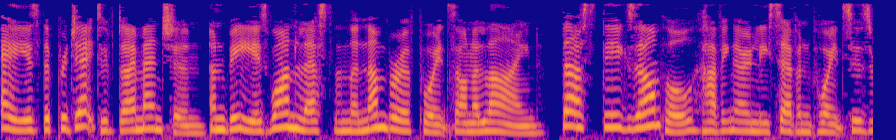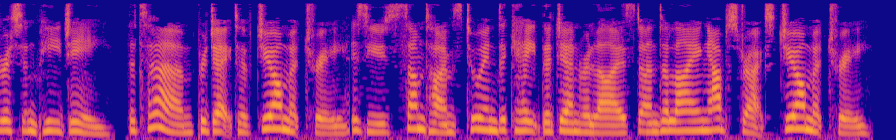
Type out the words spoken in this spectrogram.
a is the projective dimension, and b is one less than the number of points on a line. Thus, the example having only seven points is written Pg. The term projective geometry is used sometimes to indicate the generalized underlying abstract geometry,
